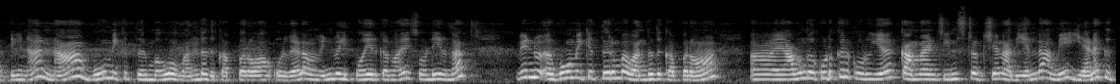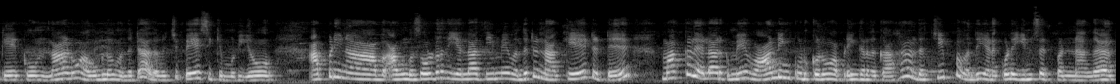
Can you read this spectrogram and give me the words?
அப்படின்னா நான் பூமிக்கு திரும்பவும் வந்ததுக்கப்புறம் ஒருவேளை அவன் விண்வெளி போயிருக்க மாதிரி சொல்லியிருந்தா விண் பூமிக்கு திரும்ப வந்ததுக்கப்புறம் அவங்க கொடுக்கக்கூடிய கமெண்ட்ஸ் இன்ஸ்ட்ரக்ஷன் அது எல்லாமே எனக்கு கேட்கும். நானும் அவங்களும் வந்துட்டு அதை வச்சு பேசிக்க முடியும். அப்படி நான் அவ- அவங்க சொல்கிறது எல்லாத்தையுமே வந்துட்டு நான் கேட்டுட்டு மக்கள் எல்லாருக்குமே வார்னிங் கொடுக்கணும் அப்படிங்கிறதுக்காக அந்த சிப்பை வந்து எனக்குள்ளே இன்சர்ட் பண்ணாங்க.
